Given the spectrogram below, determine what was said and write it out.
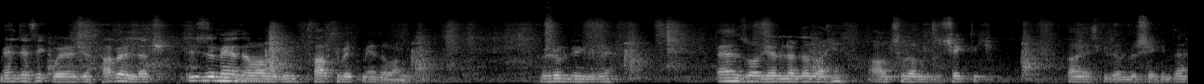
Medyatik boyacı haberler izlemeye devam edin, takip etmeye devam edin. Görüldüğü gibi en zor yerlerde dahi alçılarımızı çektik. Gayet güzel bir şekilde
